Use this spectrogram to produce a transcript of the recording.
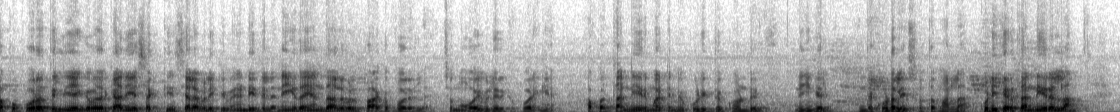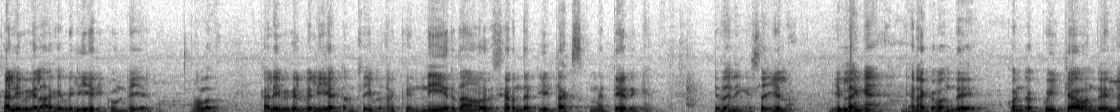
அப்போ புறத்தில் இயங்குவதற்கு அதிக சக்தியும் செலவழிக்க வேண்டியதில்லை. நீங்கள் தான் எந்த அளவில் பார்க்க போகிறதில்ல சும்மா ஓய்வில் இருக்க போகிறீங்க அப்போ தண்ணீர் மட்டுமே குடித்து கொண்டு நீங்கள் இந்த குடலை சுத்தம் பண்ணலாம் குடிக்கிற தண்ணீரெல்லாம் கழிவுகளாக வெளியேறி கொண்டே இருக்கும். அவ்வளோதான் கழிவுகள் வெளியேற்றம் செய்வதற்கு நீர் தான் ஒரு சிறந்த டீடாக்ஸ் மெத்தேடுங்க இதை நீங்கள் செய்யலாம். இல்லைங்க எனக்கு வந்து கொஞ்சம் குயிக்காக வந்து இந்த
